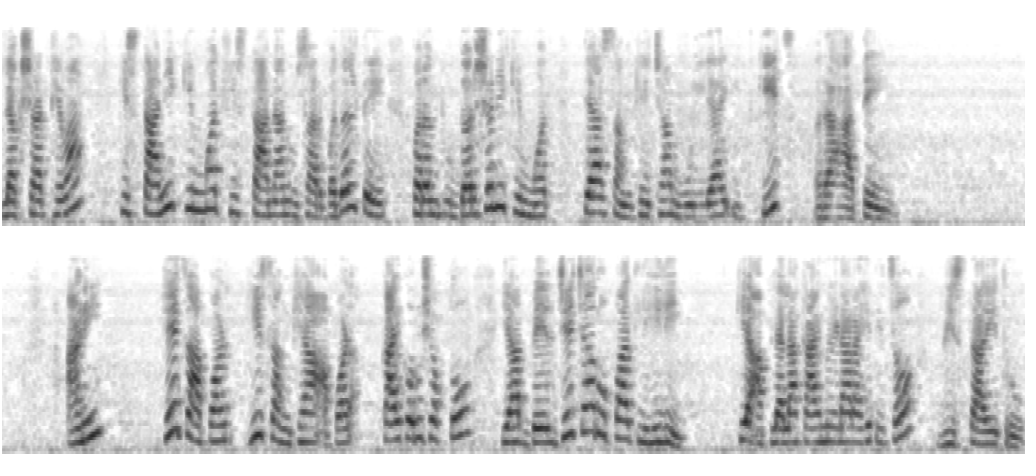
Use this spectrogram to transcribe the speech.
लक्षात ठेवा की स्थानिक किंमत ही स्थानानुसार बदलते परंतु दर्शनी किंमत त्या संख्येच्या मूल्या इतकीच राहते. आणि हेच आपण ही संख्या आपण काय करू शकतो? या बेरजेच्या रूपात लिहिली की आपल्याला काय मिळणार आहे तिचं विस्तारित रूप.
